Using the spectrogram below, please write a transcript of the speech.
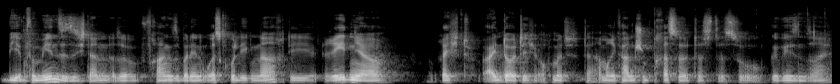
Wie informieren Sie sich dann? Also fragen Sie bei den US-Kollegen nach. Die reden ja recht eindeutig auch mit der amerikanischen Presse, dass das so gewesen sei.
